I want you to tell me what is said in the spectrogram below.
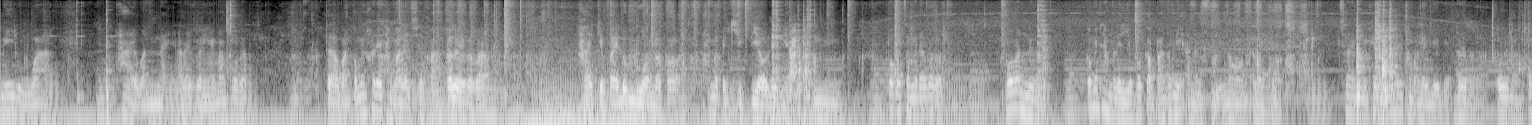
ไม่รู้ว่าถ่ายวันไหนอะไรเป็นไงบ้างเพราะแบบ แต่ละวันก็ไม่ค่อยได้ทำอะไรใช่ปะก็เลยแบบว่า ถ่ายเก็บไว้รวมๆแล้วก็ให้มันเป็นคลิปเดียวอะไรเงี้ยอืมเพราะก็จำไม่ได้ว่าแบบเพราะวันหนึ่งอะ ก็ไม่ทำอะไรเยอะเพราะกลับบ้านก็มีอ่านหนังสือนอนอะไรก็ใช่มีแค่นี้ไม่ได้ทำอะไรเยอะแยะก็เลยแบบว่าเออมันก็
